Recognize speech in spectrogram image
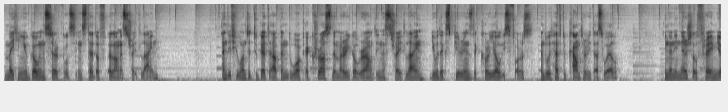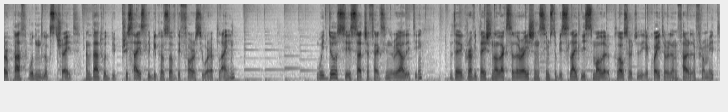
making you go in circles instead of along a straight line. And if you wanted to get up and walk across the merry-go-round in a straight line, you would experience the Coriolis force and would have to counter it as well. In an inertial frame, your path wouldn't look straight, and that would be precisely because of the force you were applying. We do see such effects in reality. The gravitational acceleration seems to be slightly smaller closer to the equator than farther from it,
